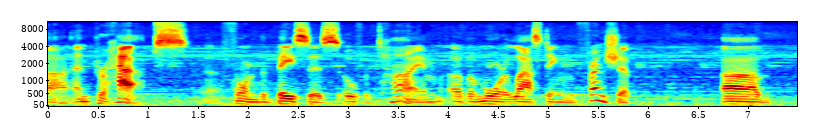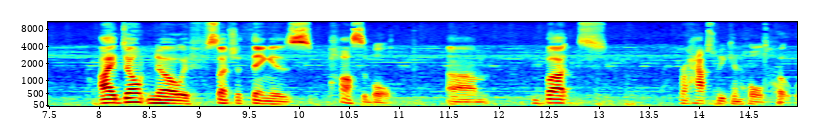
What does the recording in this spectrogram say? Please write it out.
uh, and perhaps uh, form the basis over time of a more lasting friendship. Uh, I don't know if such a thing is possible, um, but perhaps we can hold hope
